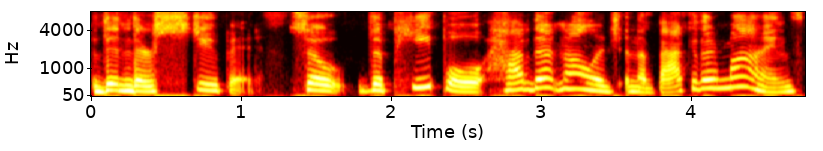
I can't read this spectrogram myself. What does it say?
then they're stupid. So the people have that knowledge in the back of their minds,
